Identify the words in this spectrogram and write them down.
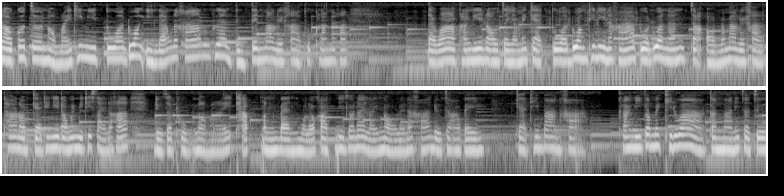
เราก็เจอหน่อไม้ที่มีตัวด้วงอีกแล้วนะคะ เพื่อนๆตื่นเต้นมากเลยค่ะ ทุกครั้งนะคะ แต่ว่าครั้งนี้เราจะยังไม่แกะตัวด้วงที่นี่นะคะ ตัวด้วงนั้นจะอ่อนมากๆเลยค่ะ ถ้าเราแกะที่นี่เราไม่มีที่ใส่นะคะ เดี๋ยวจะถูกหน่อไม้ทับมันแบนหมดแล้วค่ะ นี่ก็ได้หลายหน่อเลยนะคะ เดี๋ยวจะเอาไปแกะที่บ้านค่ะ ครั้งนี้ก็ไม่คิดว่ากันมานี่จะเจอ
